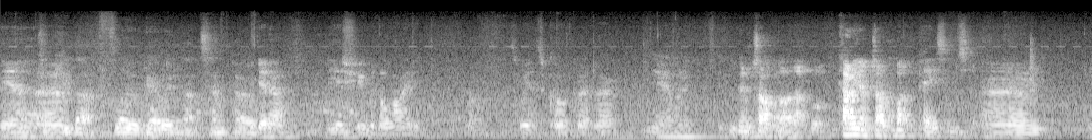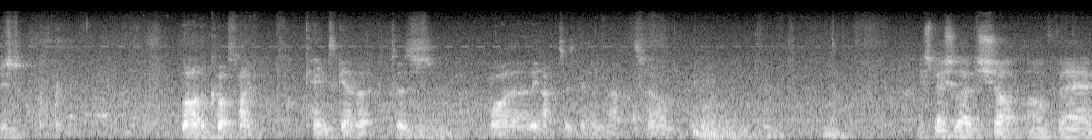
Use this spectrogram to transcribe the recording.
to Yeah, keep um, that flow going, that tempo? we did have the issue with the lighting, so, so we had to co correct that. Yeah, when We're going to talk about that, but carry on talking about the pace and stuff. Um, just a lot of the cuts like came together because what uh, the actors did and that. So especially like the shot of um,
